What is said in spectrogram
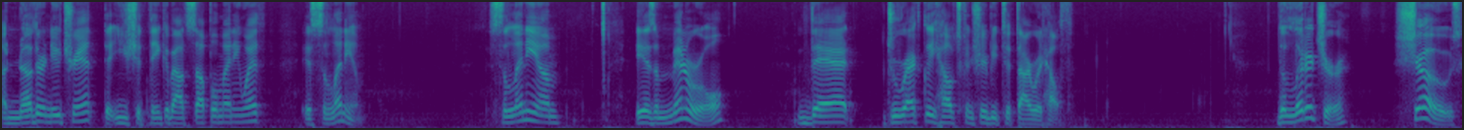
Another nutrient that you should think about supplementing with is selenium. Selenium is a mineral that directly helps contribute to thyroid health. The literature shows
